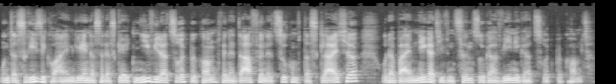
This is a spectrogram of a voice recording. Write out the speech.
und das Risiko eingehen, dass er das Geld nie wieder zurückbekommt, wenn er dafür in der Zukunft das gleiche oder bei einem negativen Zins sogar weniger zurückbekommt?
